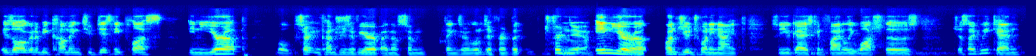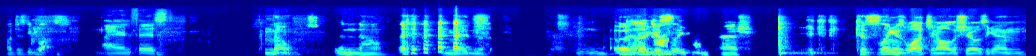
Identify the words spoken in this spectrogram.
is all going to be coming to Disney Plus in Europe. Well, certain countries of Europe. I know some things are a little different, but for yeah. in Europe on June 29th. So you guys can finally watch those just like we can on Disney Plus. Iron Fist. No. No. Mid. Uh, I guess like trash. because Sling is watching all the shows again,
